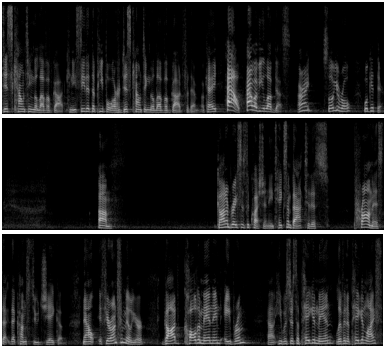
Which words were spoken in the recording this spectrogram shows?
discounting the love of God. Can you see that the people are discounting the love of God for them? Okay? How? How have you loved us? All right, slow your roll. We'll get there. Um, God embraces the question. He takes them back to this promise that, that comes through Jacob. Now, if you're unfamiliar, God called a man named Abram. Uh, he was just a pagan man living a pagan life.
